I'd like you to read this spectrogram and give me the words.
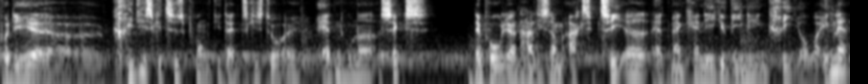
på det her øh, kritiske tidspunkt i dansk historie, 1806. Napoleon har ligesom accepteret, at man kan ikke vinde en krig over England,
